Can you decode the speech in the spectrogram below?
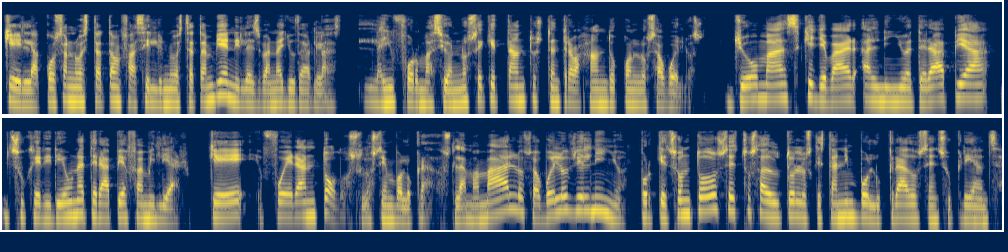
que la cosa no está tan fácil y no está tan bien y les van a ayudar las, la información. No sé qué tanto están trabajando con los abuelos. Yo más que llevar al niño a terapia, sugeriría una terapia familiar que fueran todos los involucrados, la mamá, los abuelos y el niño, porque son todos estos adultos los que están involucrados en su crianza.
